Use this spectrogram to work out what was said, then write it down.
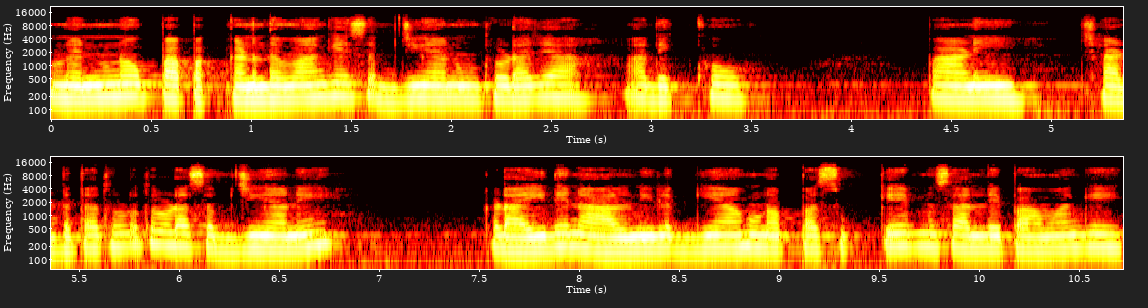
ਹੁਣ ਇਹਨੂੰ ਨਾ ਆਪਾਂ ਪੱਕਣ ਦਵਾਂਗੇ ਸਬਜ਼ੀਆਂ ਨੂੰ ਥੋੜਾ ਜਿਹਾ। ਆ ਦੇਖੋ, ਪਾਣੀ ਛੱਡਤਾ ਥੋੜਾ ਥੋੜਾ ਸਬਜ਼ੀਆਂ ਨੇ। ਕੜਾਈ ਦੇ ਨਾਲ ਨਹੀਂ ਲੱਗੀਆਂ। ਹੁਣ ਆਪਾਂ ਸੁੱਕੇ ਮਸਾਲੇ ਪਾਵਾਂਗੇ।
